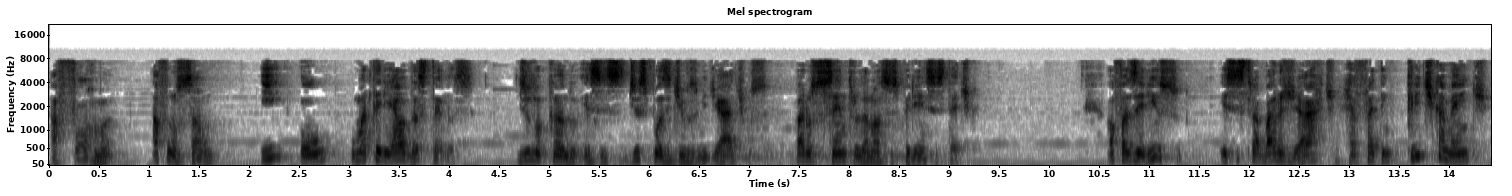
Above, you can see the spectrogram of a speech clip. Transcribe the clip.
a forma, a função e ou o material das telas, deslocando esses dispositivos midiáticos para o centro da nossa experiência estética. Ao fazer isso, esses trabalhos de arte refletem criticamente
